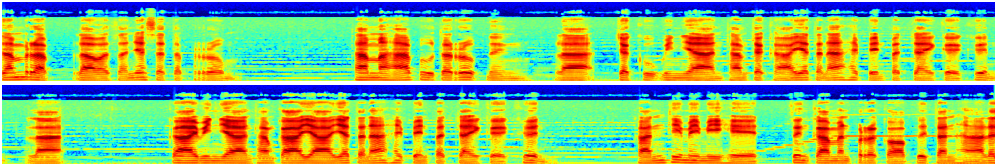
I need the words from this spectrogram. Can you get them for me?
สำหรับเราสัญญาสัตตพรมทำมหาภูตรูปหนึ่งละ จักขุวิญญาณทำจักขายตนะให้เป็นปัจจัยเกิดขึ้นละกายวิญญาณทำกายายตนะให้เป็นปัจจัยเกิดขึ้น ขันธ์ที่ไม่มีเหตุ ซึ่งการมันประกอบด้วยตัณหาและ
